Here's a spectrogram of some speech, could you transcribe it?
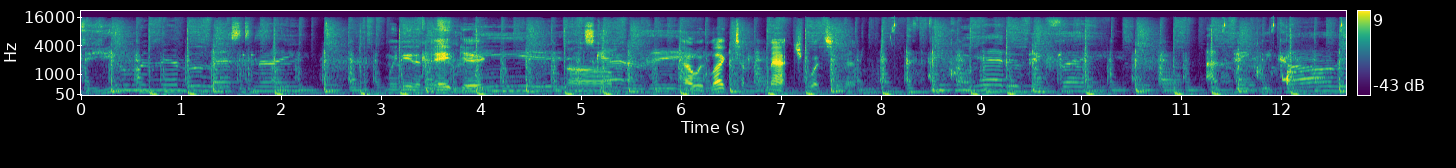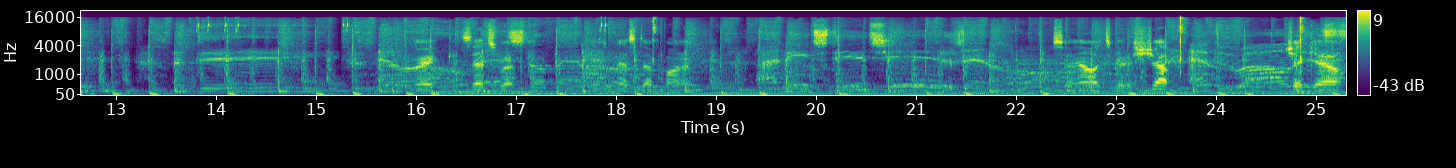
Do you remember last night? We need an 8 gig. Um, I would like to match what's in it. Alright, because that's what messed up on it. So now let's go to shop, check out,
